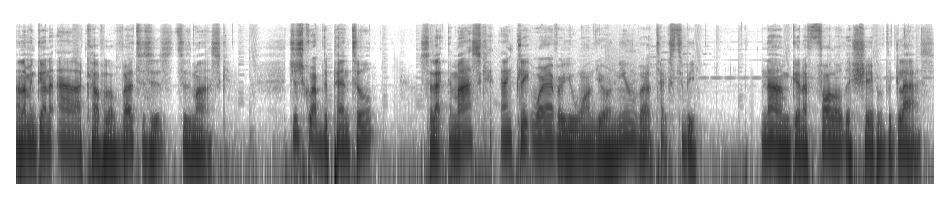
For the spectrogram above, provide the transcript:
And I'm gonna add a couple of vertices to the mask. Just grab the pen tool Select the mask and click wherever you want your new vertex to be. Now I'm gonna follow the shape of the glass.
